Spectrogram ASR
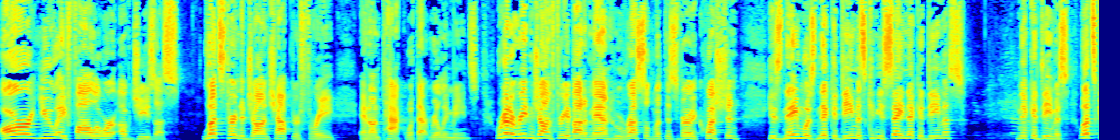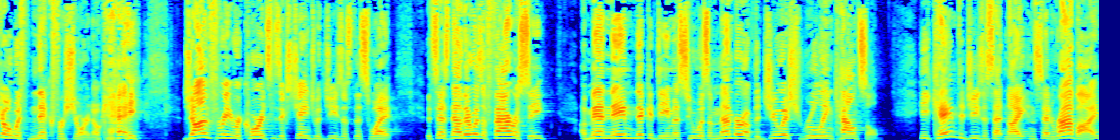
Are you a follower of Jesus? Let's turn to John chapter 3 and unpack what that really means. We're going to read in John 3 about a man who wrestled with this very question. His name was Nicodemus. Can you say Nicodemus? Nicodemus. Let's go with Nick for short, okay? John 3 records his exchange with Jesus this way. It says, Now there was a Pharisee, a man named Nicodemus, who was a member of the Jewish ruling council. He came to Jesus at night and said, Rabbi,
